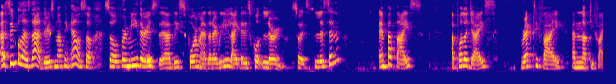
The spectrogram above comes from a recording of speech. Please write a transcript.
As simple as that there's nothing else. So so for me there is uh, this format that i really like that is called learn. So it's listen empathize, apologize, rectify, and notify.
